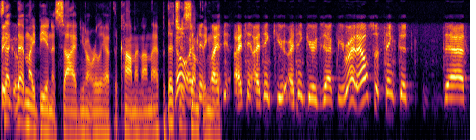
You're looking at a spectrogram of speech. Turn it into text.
So that, that might be an aside. You don't really have to comment on that, but that's no, just something. I think, that, I, think, I think I think you're I think you're exactly right. I also think that that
